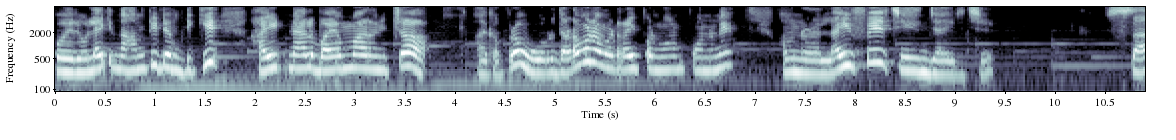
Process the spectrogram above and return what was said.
போயிடும் லைக் இந்த ஹம்டி டம்டிக்கு ஹைட்னால பயமாக இருந்துச்சா? அதுக்கப்புறம் ஒரு தடவை நம்ம ட்ரை பண்ணுவோம்னு போனோன்னே அவனோட லைஃபே சேஞ்ச் ஆயிடுச்சு ஸோ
